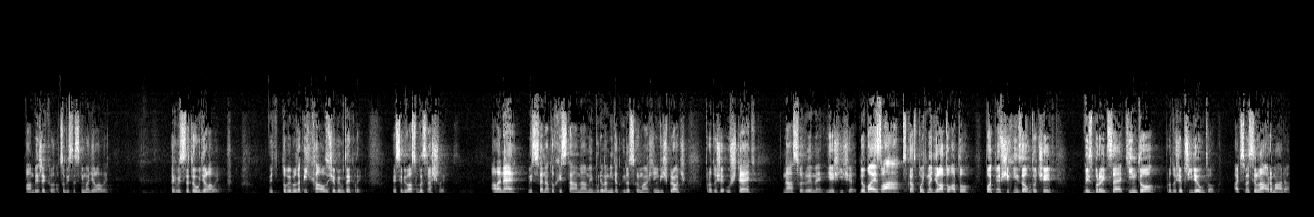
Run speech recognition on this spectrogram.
Pán by řekl, a co byste s nima dělali? Jak byste to udělali? To by byl takový chaos, že by utekli. Jestli by vás vůbec našli. Ale ne, my se na to chystáme a my budeme mít takovýhle schromáždění. Víš proč? Protože už teď následujeme Ježíše. Doba je zlá. Zkaz, pojďme dělat to a to. Pojďme všichni zautočit vyzbrojit se tímto, protože přijde útok. Ať jsme silná armáda.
